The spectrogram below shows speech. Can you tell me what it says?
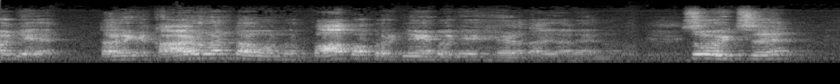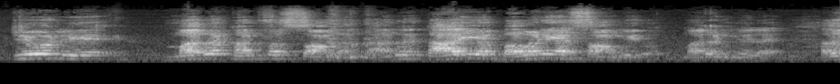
ಬಗ್ಗೆ ತನಗೆ ಕಾಡದಂತ ಒಂದು ಪಾಪ ಪ್ರಜ್ಞೆಯ ಬಗ್ಗೆ ಹೇಳ್ತಾ ಇದ್ದಾರೆ ಅನ್ನೋದು. So it's a purely mother confess song ಅಂತ. ಅಂದ್ರೆ ತಾಯಿಯ ಭವನೆಯ ಸಾಂಗ್ ಇದು, ಮಗನ ಮೇಲೆ. ಅದರ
